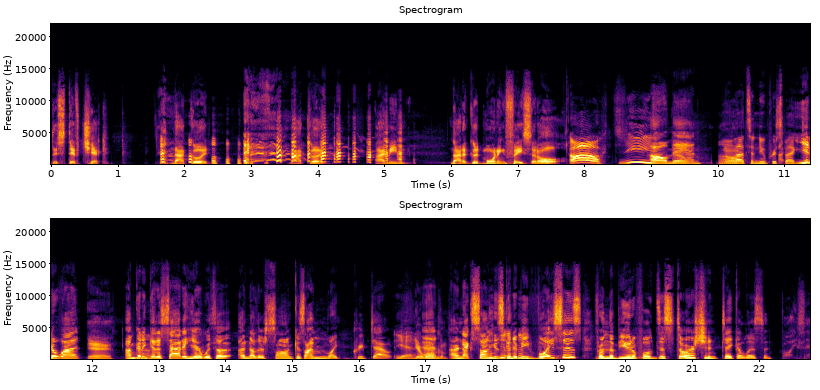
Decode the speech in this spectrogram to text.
the stiff chick. Not good. not good. I mean, not a good morning face at all. oh, geez. oh man. Oh, No. that's a new perspective. You know what? Yeah, I'm gonna uh. get us out of here with a another song because I'm like creeped out. Yeah. you're And welcome. our next song is going to be Voices from the Beautiful Distortion. Take a listen. Fearing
